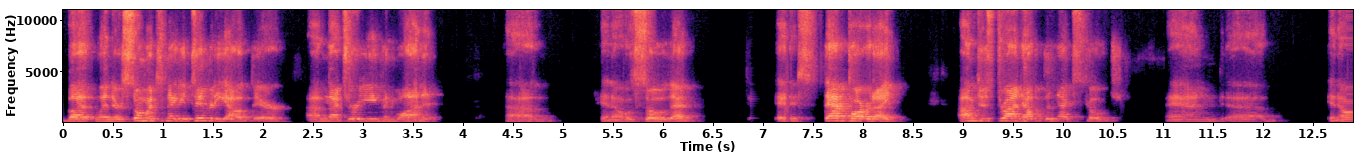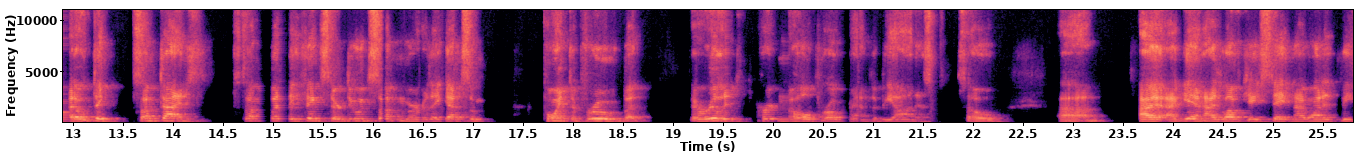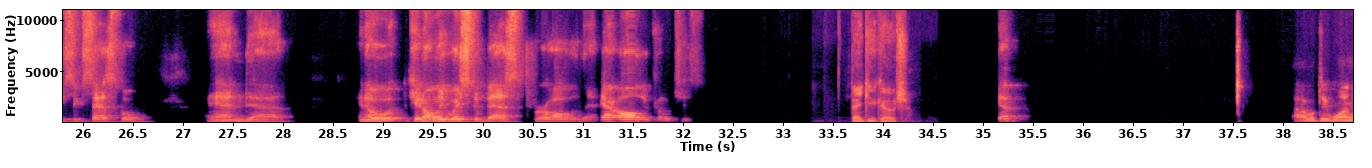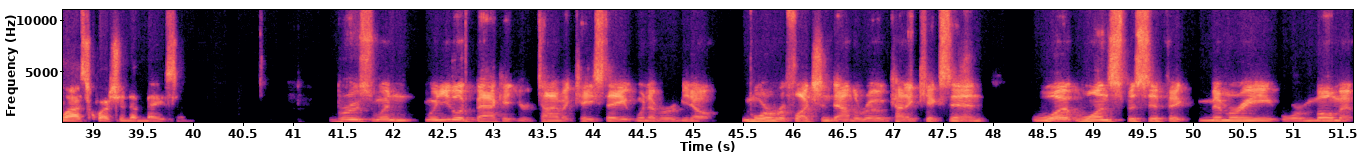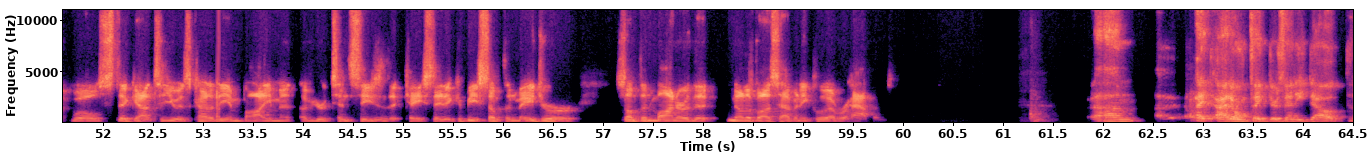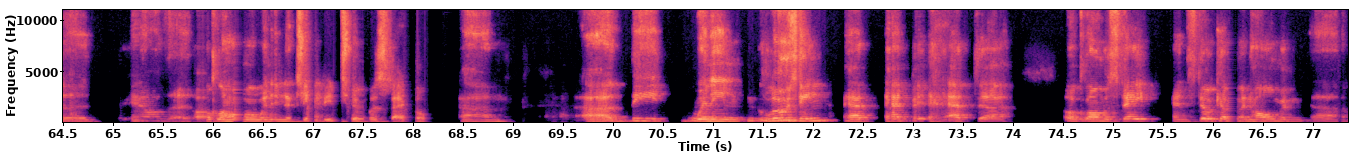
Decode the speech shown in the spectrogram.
but when there's so much negativity out there, I'm not sure you even want it. Um, you know, so that it's that part. I I'm just trying to help the next coach, and uh, you know, I don't think sometimes somebody thinks they're doing something or they got some point to prove, but they're really hurting the whole program, to be honest. So, um, I again, I love K State and I want it to be successful, and uh, you know, can only wish the best for all of the all the coaches. Thank you, Coach. Yep. I will do one last question to Mason. Bruce, when when you look back at your time at K State, whenever you know more reflection down the road kind of kicks in, what one specific memory or moment will stick out to you as kind of the embodiment of your 10 seasons at K State? It could be something major or something minor that none of us have any clue ever happened. Um, I, I don't think there's any doubt the you know the Oklahoma winning the championship was special. Um, uh, the winning, losing at at at uh, Oklahoma State and still coming home. And uh,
